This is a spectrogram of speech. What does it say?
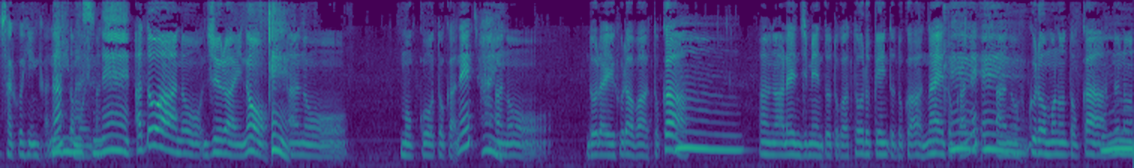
作品かなと思います。す。ね。あとはあの従来の,、ええ。あの木工とかね、はい。あのドライフラワーとうか、ん。あのアレンジメントとかトールペイントとか苗とかね、えあの袋物とかうん。布の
